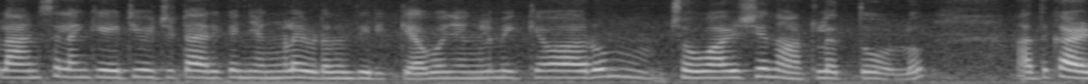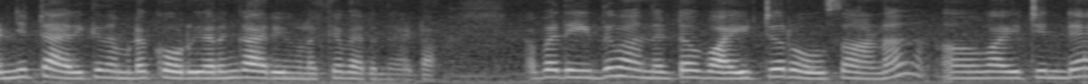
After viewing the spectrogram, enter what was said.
പ്ലാൻസ് എല്ലാം കയറ്റി വെച്ചിട്ടായിരിക്കും ഞങ്ങൾ ഇവിടെ നിന്ന് തിരിക്കുക. അപ്പോൾ ഞങ്ങൾ മിക്കവാറും ചൊവ്വാഴ്ച നാട്ടിലെത്തുള്ളൂ അത് കഴിഞ്ഞിട്ടായിരിക്കും നമ്മുടെ കൊറിയറും കാര്യങ്ങളൊക്കെ വരുന്നത് കേട്ടോ. അപ്പോൾ അത് ഇത് വന്നിട്ട് വൈറ്റ് റോസാണ് വൈറ്റിന്റെ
